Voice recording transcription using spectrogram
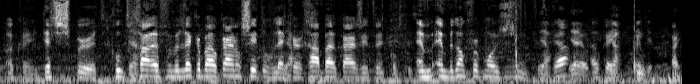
Oké, okay, that's the spirit. Goed, ja. ga even lekker bij elkaar nog zitten of lekker ga bij elkaar zitten. En, en bedankt voor het mooie seizoen. Ja, ook. Oké, okay.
